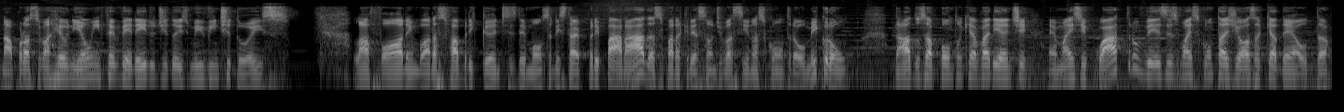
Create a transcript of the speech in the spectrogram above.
na próxima reunião em fevereiro de 2022. Lá fora, embora as fabricantes demonstrem estar preparadas para a criação de vacinas contra o Omicron, dados apontam que a variante é mais de quatro vezes mais contagiosa que a Delta.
